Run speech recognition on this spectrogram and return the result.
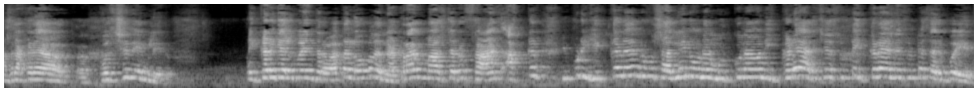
అసలు అక్కడ క్వశ్చన్ ఏం లేదు. ఇక్కడికి వెళ్ళిపోయిన తర్వాత లోపల నటరాజ్ మాస్టర్ ఫ్యాన్ అక్కడ ఇప్పుడు ఇక్కడే నువ్వు సన్నీ నువ్వు ముట్టుకున్నావు ముట్టుకున్నావని ఇక్కడే అరిచేస్తుంటే ఇక్కడే అనేస్తుంటే సరిపోయేది.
